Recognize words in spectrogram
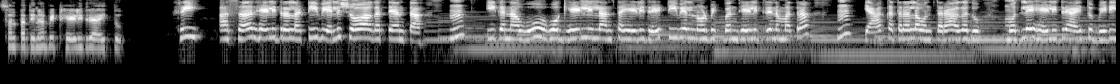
ಸ್ವಲ್ಪ ದಿನ ಬಿಟ್ಟು ಹೇಳಿದ್ರೆ ಆಯ್ತು. ರೀ ಆ ಸರ್ ಹೇಳಿದ್ರಲ್ಲ ಟಿವಿಯಲ್ಲಿ ಶೋ ಆಗತ್ತೆ ಅಂತ. ಹ್ಮ್ ಈಗ ನಾವು ಹೋಗಿ ಹೇಳಿಲ್ಲ ಅಂತ ಹೇಳಿದ್ರೆ ಟಿವಿಯಲ್ಲಿ ನೋಡ್ಬಿಟ್ಟು ಬಂದ್ ಹೇಳಿದ್ರೆ ನಮ್ಮ ಹತ್ರ? ಹ್ಮ್ ಯಾಕತ್ರ ಎಲ್ಲ ಒಂಥರ ಆಗೋದು? ಮೊದ್ಲೇ ಹೇಳಿದ್ರೆ ಆಯ್ತು ಬಿಡಿ.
